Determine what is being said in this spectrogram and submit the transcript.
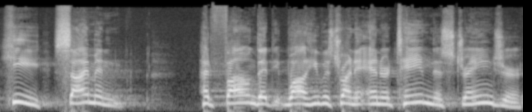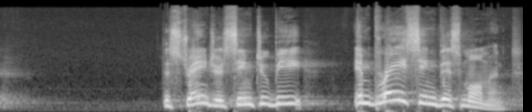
he, Simon, had found that while he was trying to entertain this stranger, the stranger seemed to be embracing this moment.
